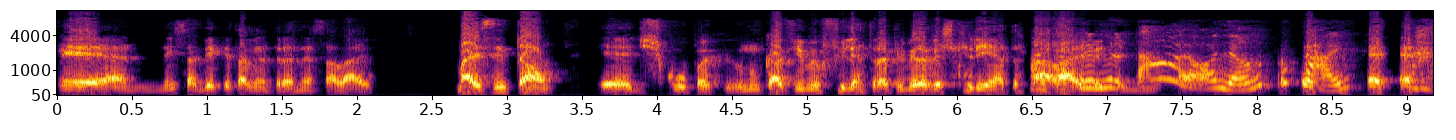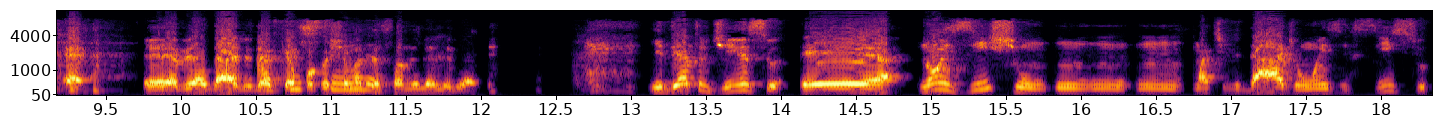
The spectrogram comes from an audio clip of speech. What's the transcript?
É, nem sabia que ele estava entrando nessa live. Mas então, é, desculpa, eu nunca vi meu filho entrar. É a primeira vez que ele entra na live. Primeiro, tá olhando pro pai. é, é, verdade, daqui Assistindo. a pouco eu chamo a atenção dele ali. E dentro disso, é, não existe um, um, um, uma atividade, um exercício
